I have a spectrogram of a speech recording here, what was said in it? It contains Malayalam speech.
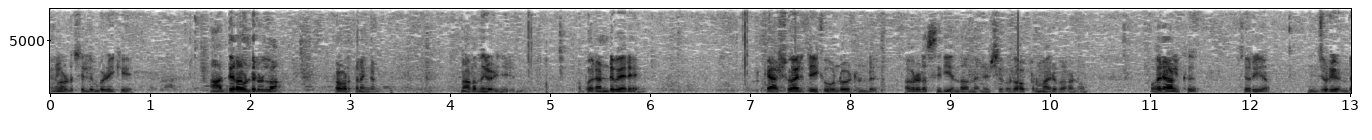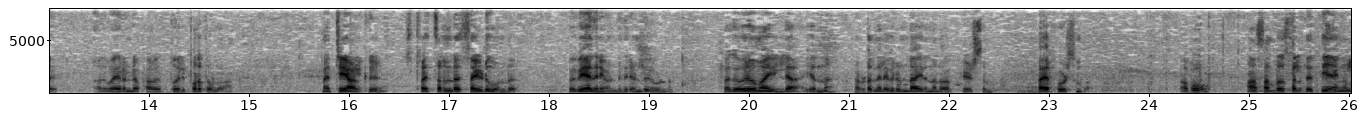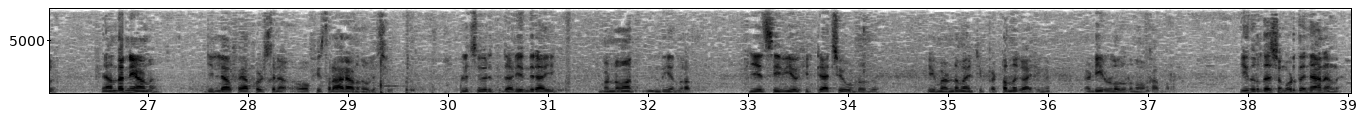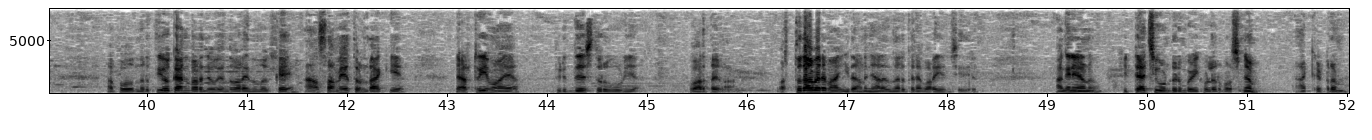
ഞങ്ങളോട് ചെല്ലുമ്പോഴേക്ക് ആദ്യ റൗണ്ടിലുള്ള പ്രവർത്തനങ്ങൾ നടന്നു കഴിഞ്ഞിരുന്നു. അപ്പോൾ രണ്ടുപേരെ കാഷ്വാലിറ്റിക്ക് കൊണ്ടുപോയിട്ടുണ്ട്. അവരുടെ സ്ഥിതി എന്താണെന്ന് അന്വേഷിച്ചപ്പോൾ ഡോക്ടർമാർ പറഞ്ഞു ഒരാൾക്ക് ചെറിയ ഇഞ്ചുറി ഉണ്ട്. അത് വയറിന്റെ ഭാഗത്ത് തൊലിപ്പുറത്തുള്ളതാണ്. മറ്റേ ആൾക്ക് സ്ട്രെച്ചറിന്റെ സൈഡ് കൊണ്ട് വേദനയുണ്ട്. ഇത് രണ്ടു ഉള്ളൂ അത് ഗൗരവമായില്ല എന്ന് അവിടെ നിലവിലുണ്ടായിരുന്ന ഡോക്ടേഴ്സും ഫയർഫോഴ്സും പറഞ്ഞു. അപ്പോൾ ആ സംഭവ സ്ഥലത്ത് എത്തിയ ഞങ്ങൾ ഞാൻ തന്നെയാണ് ജില്ലാ ഫയർഫോഴ്സിലെ ഓഫീസർ ആരാണെന്ന് വിളിച്ചു. വിളിച്ചു വരുത്തിയിട്ട് അടിയന്തരായി മണ്ണ് മാറ്റി യന്ത്രം ജെ സി വിയോ ഹിറ്റാച്ചിയോ കൊണ്ടുവന്ന് ഈ മണ്ണ് മാറ്റി പെട്ടെന്ന് കാര്യങ്ങൾ അടിയിലുള്ളതോട് നോക്കാൻ പറഞ്ഞു ഈ നിർദ്ദേശം കൊടുത്ത ഞാനാണ്. അപ്പോൾ നിർത്തിവെക്കാൻ പറഞ്ഞു എന്ന് പറയുന്നതൊക്കെ ആ സമയത്തുണ്ടാക്കിയ രാഷ്ട്രീയമായ ദുരുദ്ദേശത്തോടു കൂടിയ വാർത്തകളാണ്. വസ്തുതാപരമായി ഇതാണ് ഞാൻ ഇന്നലെ തന്നെ പറയുകയും ചെയ്തിരുന്നു അങ്ങനെയാണ് ഹിറ്റാച്ചി കൊണ്ടുവരുമ്പോഴേക്കുള്ളൊരു പ്രശ്നം ആ കെട്ടിടം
